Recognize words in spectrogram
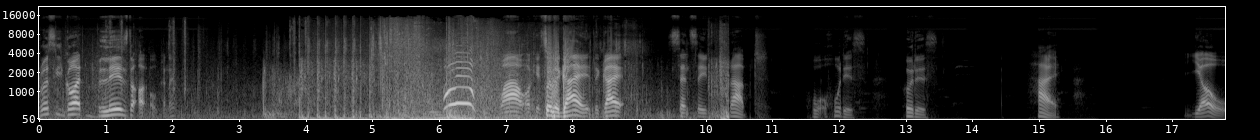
Broski got blazed. Oh, oh can I? Wow. Okay, so the guy, the guy, sensei trapped. Who, who this? Who this? Hi. Yo.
